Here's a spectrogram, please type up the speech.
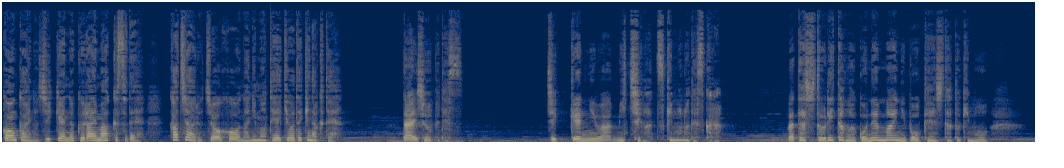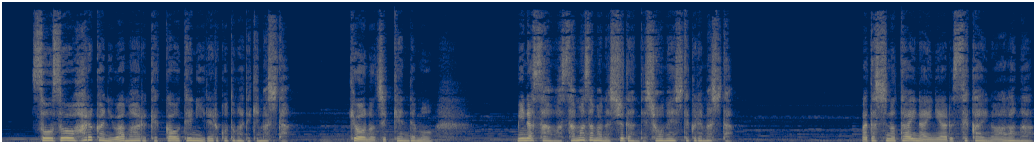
今回の実験のクライマックスで価値ある情報を何も提供できなくて。大丈夫です実験には未知がつきものですから私とリタが5年前に冒険した時も想像をはるかに上回る結果を手に入れることができました今日の実験でも皆さんは様々な手段で証明してくれました私の体内にある世界の泡が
